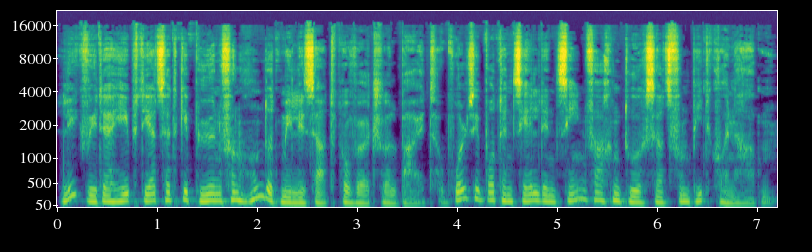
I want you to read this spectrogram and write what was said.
Liquid erhebt derzeit Gebühren von 100 Millisat pro Virtual Byte, obwohl sie potenziell den zehnfachen Durchsatz von Bitcoin haben.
